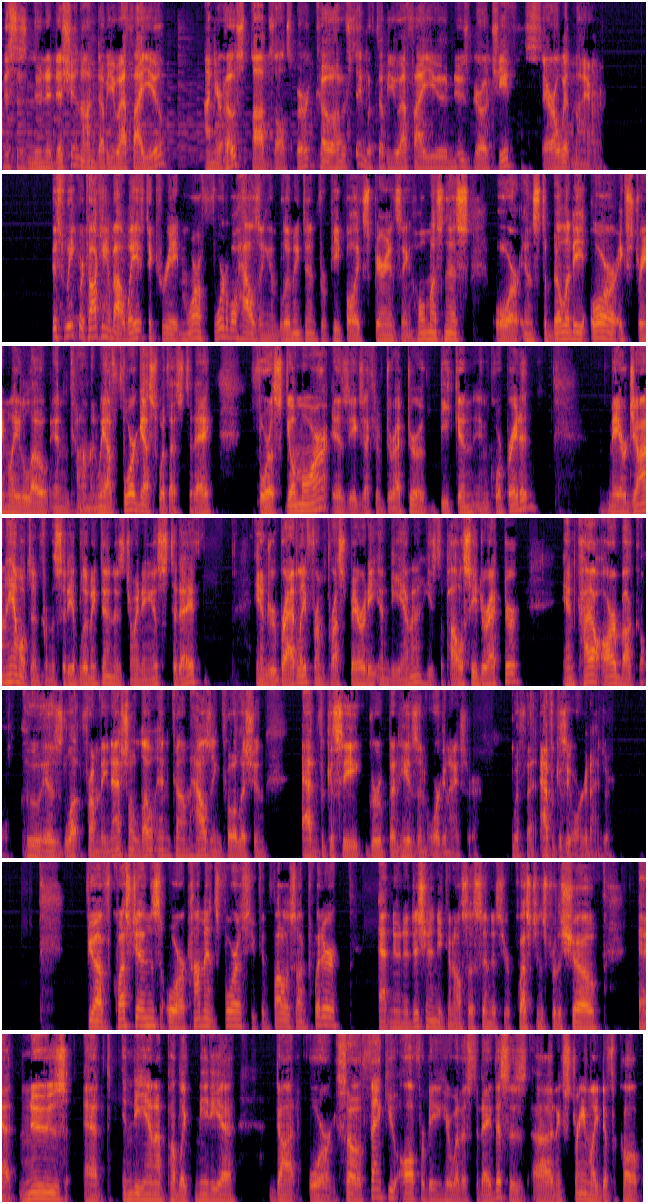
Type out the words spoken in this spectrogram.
This is Noon Edition on WFIU. I'm your host, Bob Zaltsberg, co hosting with WFIU News Bureau Chief Sara Wittmeyer. This week, we're talking about ways to create more affordable housing in Bloomington for people experiencing homelessness or instability or extremely low income. And we have four guests with us today. Forrest Gilmore is the executive director of Beacon Incorporated. Mayor John Hamilton from the city of Bloomington is joining us today. Andrew Bradley from Prosperity, Indiana. He's the policy director. And Kyle Arbuckle, who is lo- from the National Low Income Housing Coalition Advocacy Group, and he is an organizer with an advocacy organizer. If you have questions or comments for us, you can follow us on Twitter at Noon Edition. You can also send us your questions for the show at news at indianapublicmedia.org. So thank you all for being here with us today. This is uh, an extremely difficult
